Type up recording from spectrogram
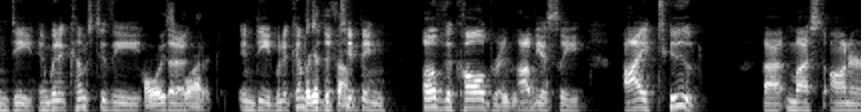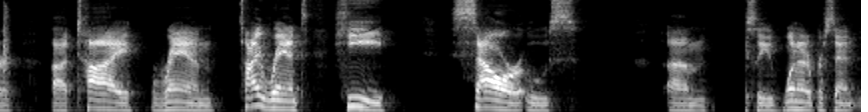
Indeed. And when it comes to the Always the, plotted. Indeed, when it comes Forget to the the, tipping of the cauldron, Forget obviously, I too uh, must honor uh, Ty Ran, Tyrant He Sourus. Um, obviously, 100%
